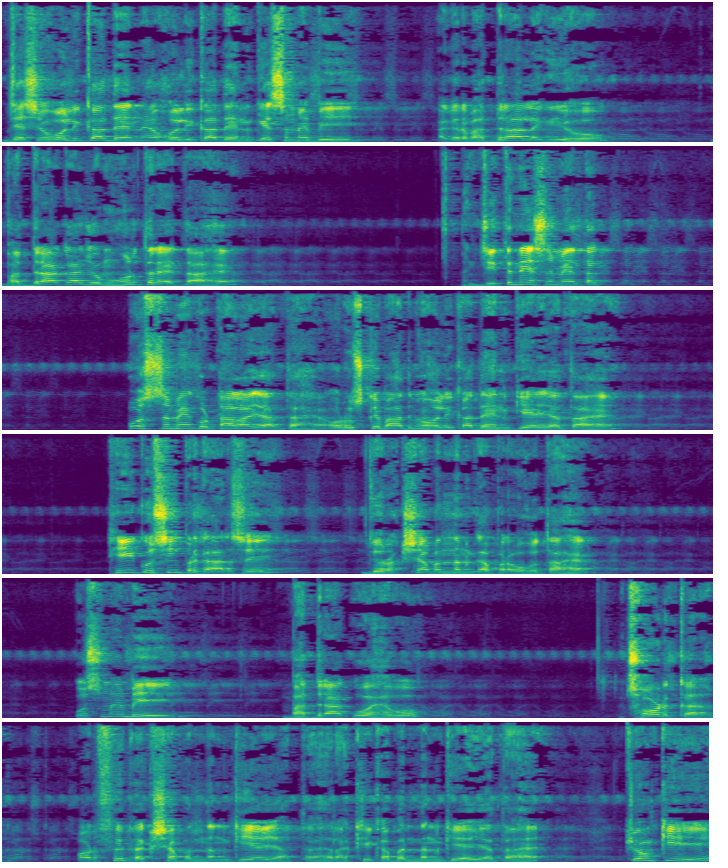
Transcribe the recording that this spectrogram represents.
जैसे होलिका दहन है, होलिका दहन के समय भी अगर भद्रा लगी हो, भद्रा का जो मुहूर्त रहता है, जितने समय तक उस समय को टाला जाता है और उसके बाद में होलिका दहन किया जाता है, ठीक उसी प्रकार से जो रक्षाबंधन का पर्व होता है, उसमें भी भद्रा को है वो छोड़कर और फिर रक्षाबंधन किया जाता है, राखी का बंधन किया जाता है। क्योंकि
